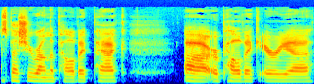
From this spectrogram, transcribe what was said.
especially around the pelvic pack uh, or pelvic area,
